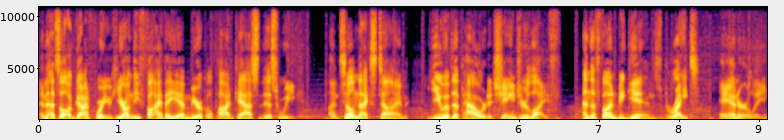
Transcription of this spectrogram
And that's all I've got for you here on the 5 a.m. Miracle Podcast this week. Until next time, you have the power to change your life. And the fun begins bright and early.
